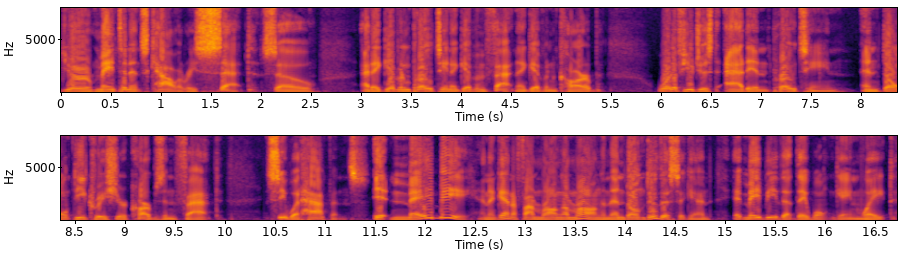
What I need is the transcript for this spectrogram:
your maintenance calories set. So at a given protein, a given fat, and a given carb, what if you just add in protein and don't decrease your carbs and fat? see what happens. It may be, and again, if I'm wrong, I'm wrong, and then don't do this again. It may be that they won't gain weight.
